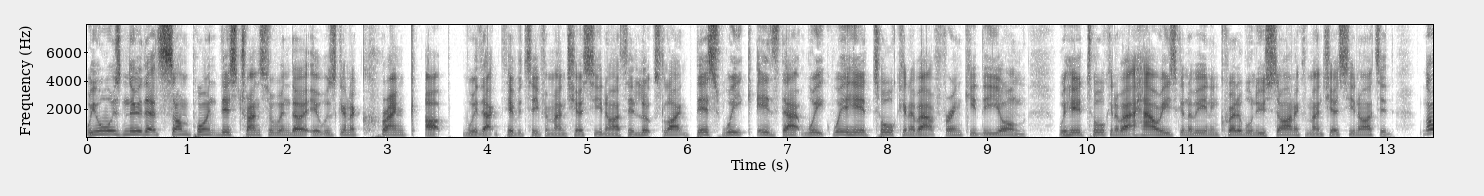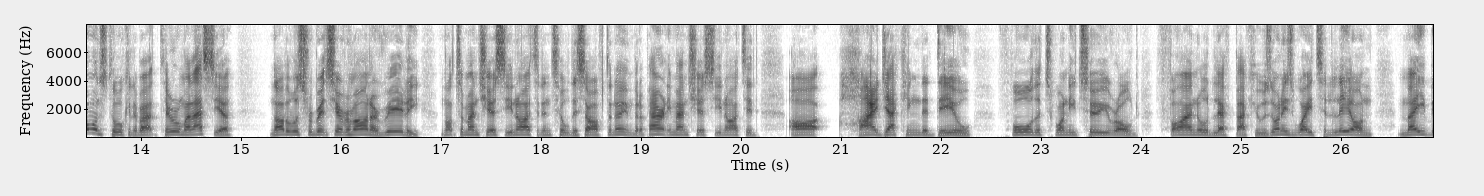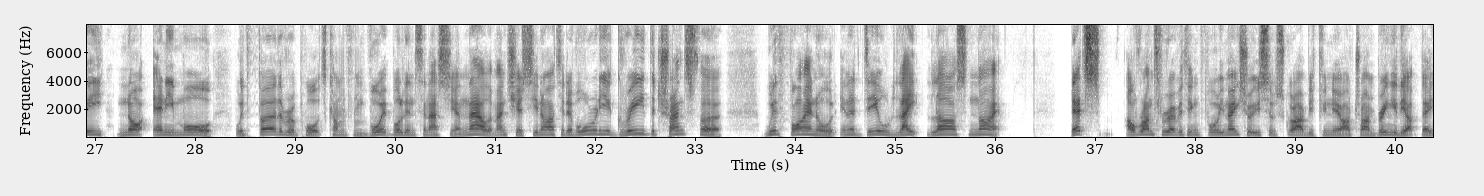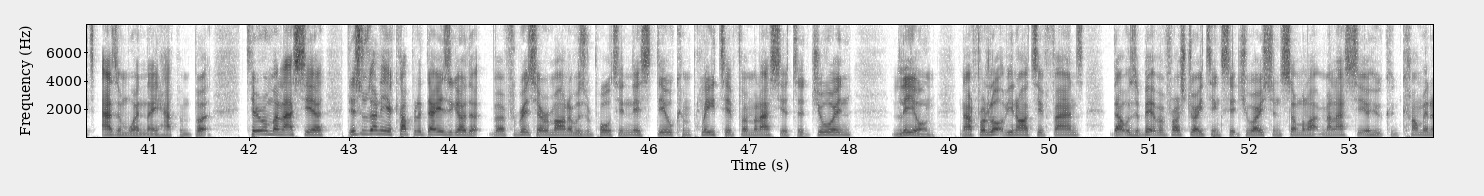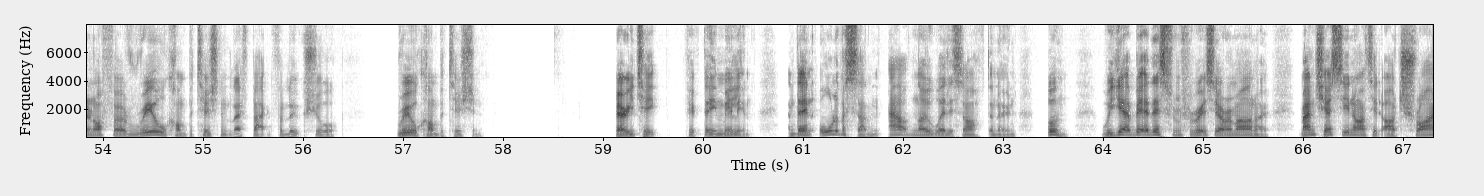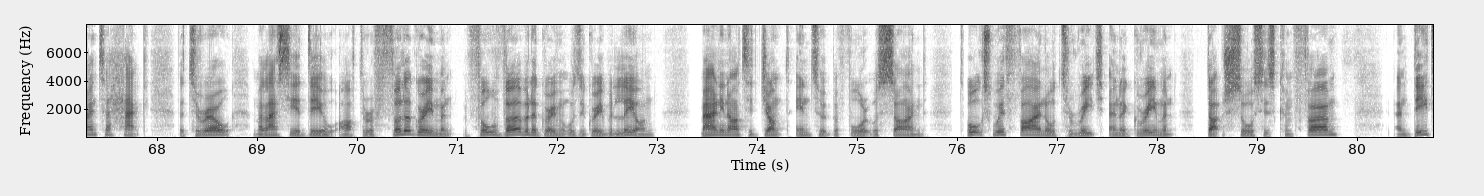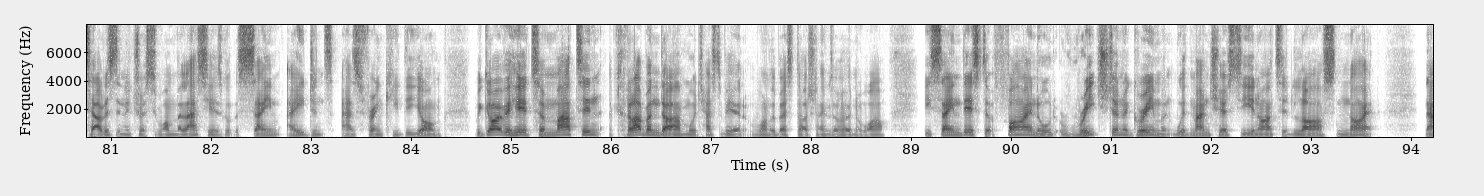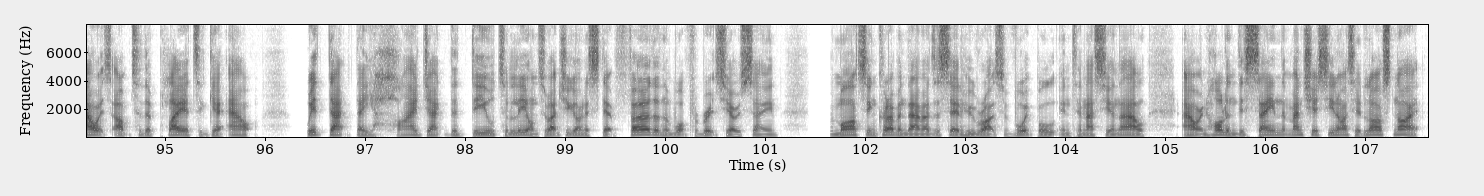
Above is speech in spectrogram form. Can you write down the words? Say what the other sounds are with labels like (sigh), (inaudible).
We always knew that at some point this transfer window, it was going to crank up with activity for Manchester United. Looks like this week is that week. We're here talking about Frenkie de Jong. We're here talking about how he's going to be an incredible new signing for Manchester United. No one's talking about Tyrell Malacia. Neither was Fabrizio Romano, really. Not to Manchester United until this afternoon. But apparently Manchester United are hijacking the deal for the 22-year-old Feyenoord left back who was on his way to Lyon, maybe not anymore. With further reports coming from Voetbal International now that Manchester United have already agreed the transfer with Feyenoord in a deal late last night. Let's, I'll run through everything for you. Make sure you subscribe if you're new. I'll try and bring you the updates as and when they happen. But Tyrell Malacia, this was only a couple of days ago that uh, Fabrizio Romano was reporting this deal completed for Malacia to join Lyon. Now, for a lot of United fans, that was a bit of a frustrating situation. Someone like Malacia who could come in and offer real competition at left back for Luke Shaw. Real competition. Very cheap, 15 million. And then all of a sudden, out of nowhere this afternoon, boom, we get a bit of this from Fabrizio Romano. Manchester United are trying to hack the Terrell Malacia deal after a full agreement, full verbal agreement was agreed with Lyon. Man United jumped into it before it was signed. Talks with Feyenoord to reach an agreement Dutch sources confirm. And detail, this is an interesting one. Malacia has got the same agents as Frenkie de Jong. We go over here to Martin Krabbendam, which has to be one of the best Dutch names I've heard in a while. He's saying this that Feyenoord reached an agreement with Manchester United last night. Now it's up to the player to get out. With that, they hijacked the deal to Lyon. So actually going a step further than what Fabrizio is saying. Martin Krabbendam, as I said, who writes for Voetbal International out in Holland, is saying that Manchester United last night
